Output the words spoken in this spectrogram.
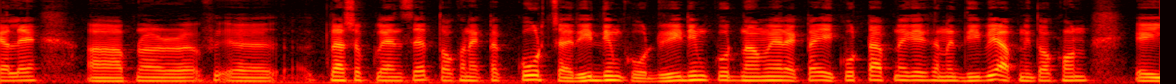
গেলে আপনার ক্লাস অফ ক্ল্যান্সের তখন একটা কোড চাই রিডিম কোড রিডিম কোড নামের একটা এই কোডটা আপনাকে এখানে দিবে। আপনি তখন এই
